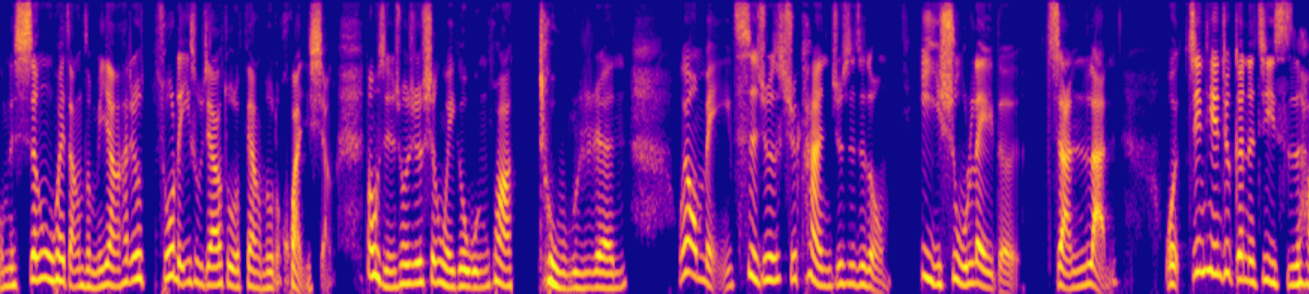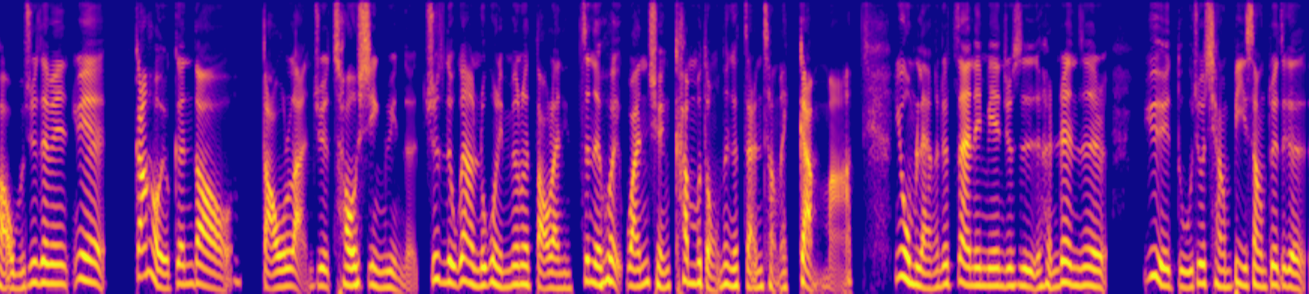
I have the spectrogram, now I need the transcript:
我们的生物会长怎么样，他就所有的艺术家做了非常多的幻想。那我只能说，就是身为一个文化土人，我要每一次就是去看就是这种艺术类的展览。我今天就跟着祭司好，我们去这边，因为刚好有跟到导览，就是超幸运的。就是我跟你讲，如果你没有那个导览，你真的会完全看不懂那个展场在干嘛。因为我们两个就在那边，就是很认真的阅读，就墙壁上对这个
